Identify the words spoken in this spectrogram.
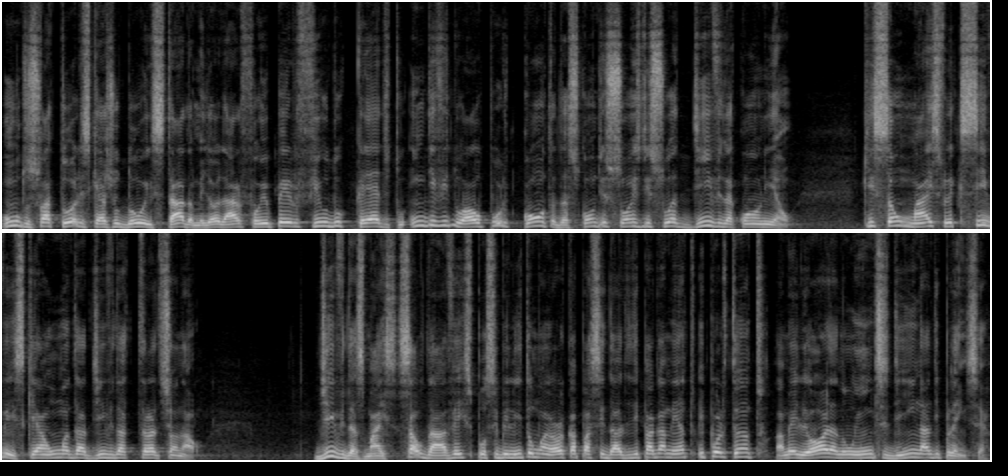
um dos fatores que ajudou o Estado a melhorar foi o perfil do crédito individual por conta das condições de sua dívida com a União, que são mais flexíveis que a uma da dívida tradicional. Dívidas mais saudáveis possibilitam maior capacidade de pagamento e, portanto, a melhora no índice de inadimplência.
